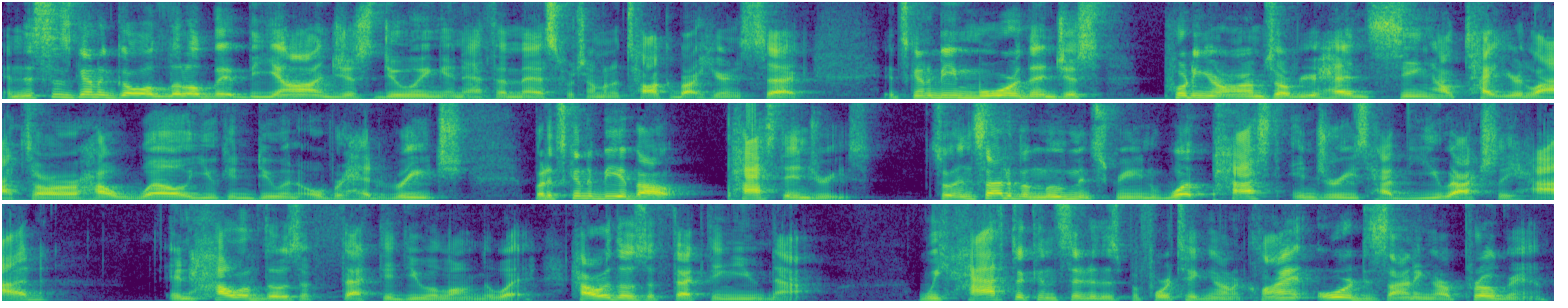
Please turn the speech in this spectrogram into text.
And this is going to go a little bit beyond just doing an FMS, which I'm going to talk about here in a sec. It's going to be more than just putting your arms over your head and seeing how tight your lats are or how well you can do an overhead reach, but it's gonna be about past injuries. So inside of a movement screen, what past injuries have you actually had and how have those affected you along the way? How are those affecting you now? We have to consider this before taking on a client or designing our program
